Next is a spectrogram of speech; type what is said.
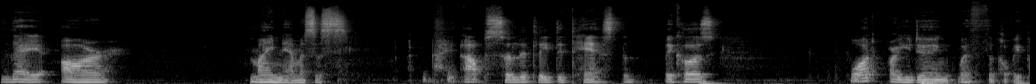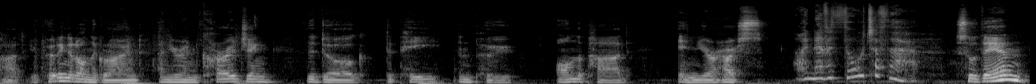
they are my nemesis. I absolutely detest them because what are you doing with the puppy pad? You're putting it on the ground and you're encouraging the dog to pee and poo on the pad in your house. I never thought of that. So then,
